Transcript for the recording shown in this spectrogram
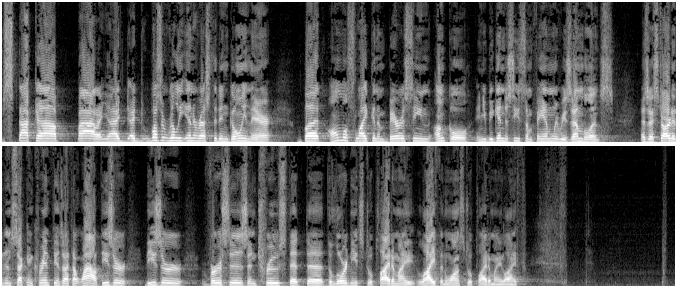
stuck up. I, I wasn't really interested in going there, but almost like an embarrassing uncle, and you begin to see some family resemblance. As I started in Second Corinthians, I thought, wow, these are, these are verses and truths that uh, the Lord needs to apply to my life and wants to apply to my life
